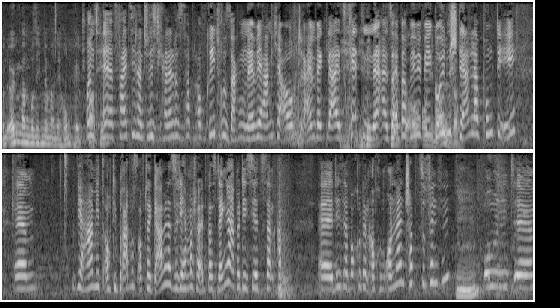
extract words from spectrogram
Und irgendwann muss ich mir meine Homepage Und basteln. äh, falls ihr natürlich keine Lust habt auf Retro-Sachen, ne, wir haben ja auch Dreimweckler als Ketten, ne? Also einfach www.goldensternler.de. Ähm, wir haben jetzt auch die Bratwurst auf der Gabel, also die haben wir schon etwas länger, aber die ist jetzt dann ab äh, dieser Woche dann auch im Online-Shop zu finden. Mhm. Und ähm,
